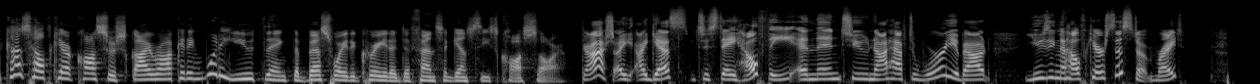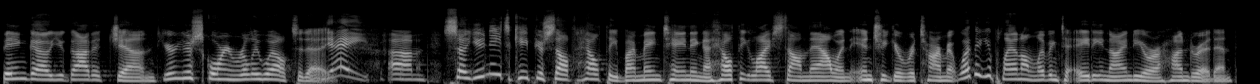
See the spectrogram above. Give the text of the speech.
Because healthcare costs are skyrocketing, what do you think the best way to create a defense against these costs are? Gosh, I, I guess to stay healthy and then to not have to worry about using the healthcare system, right? Bingo, you got it, Jen. You're you're scoring really well today. Yay! Um, so you need to keep yourself healthy by maintaining a healthy lifestyle now and into your retirement, whether you plan on living to 80, 90, or 100. And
